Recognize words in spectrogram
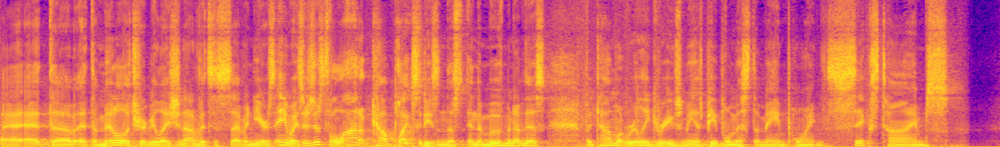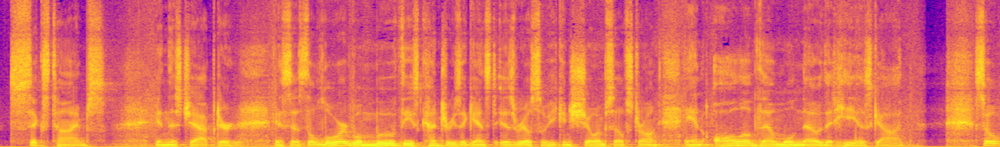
at the at the middle of tribulation not if it's a seven years anyways there's just a lot of complexities in this in the movement of this but tom what really grieves me is people miss the main point six times six times in this chapter it says the lord will move these countries against israel so he can show himself strong and all of them will know that he is god so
